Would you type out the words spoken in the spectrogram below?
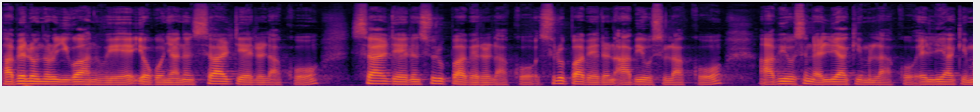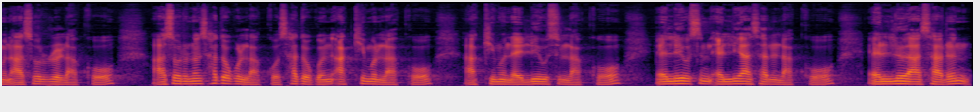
바벨론으로 이거한 후에 여고냐는 스알디엘을 낳고 스알디엘은 수룹바벨을 낳고 수룹바벨은 아비웃을 낳고 아비웃은 엘리야김을 낳고 엘리야김은 아소르를 낳고 아소르는 사독을 낳고 사독은 아킴을 낳고 아킴은 엘리웃을 낳고 엘리웃은 엘리아사를 낳고 엘르아살은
